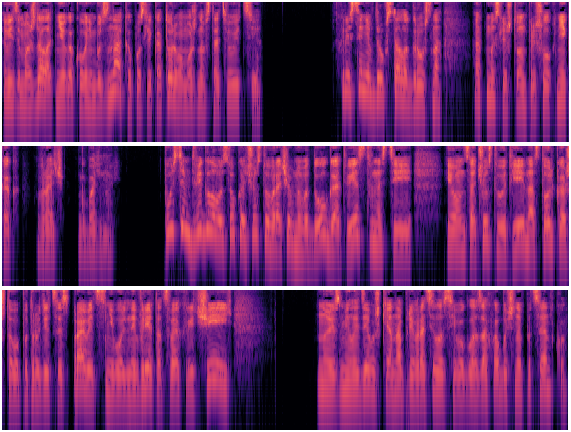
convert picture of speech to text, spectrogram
Видимо, ждал от нее какого-нибудь знака, после которого можно встать и уйти. Христине вдруг стало грустно от мысли, что он пришел к ней как врач к больной. Пусть им двигало высокое чувство врачебного долга, ответственности, и, и он сочувствует ей настолько, чтобы потрудиться исправить невольный вред от своих речей, но из милой девушки она превратилась в его глазах в обычную пациентку.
